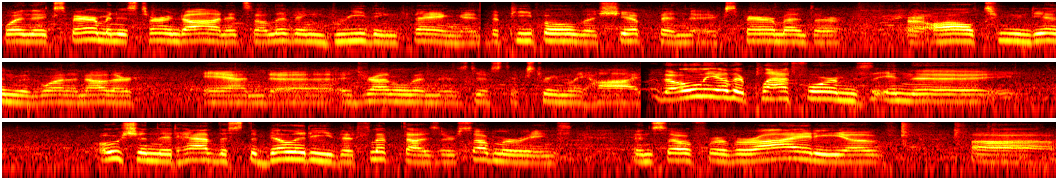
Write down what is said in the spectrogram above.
When the experiment is turned on, it's a living, breathing thing. And the people, the ship, and the experiment are, are all tuned in with one another and uh, adrenaline is just extremely high. The only other platforms in the ocean that have the stability that FLIP does are submarines. And so for a variety of uh,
